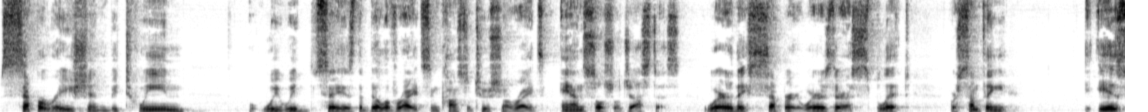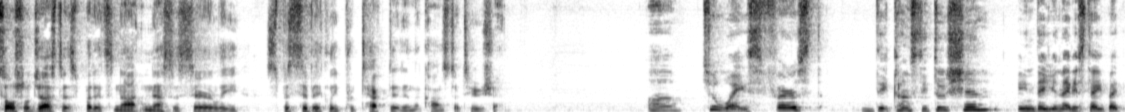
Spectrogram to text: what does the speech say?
separation between we would say is the Bill of Rights and constitutional rights and social justice? Where are they separate? Where is there a split where something is social justice, but it's not necessarily specifically protected in the Constitution? Uh, two ways. First, the Constitution in the United States, but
